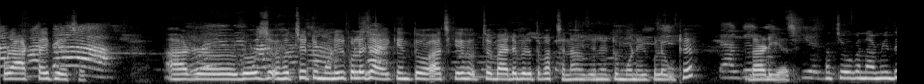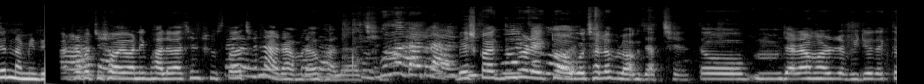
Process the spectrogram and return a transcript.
পুরো আটটাই পেয়েছে। আর রোজ হচ্ছে একটু মনির কোলে যায়, কিন্তু আজকে হচ্ছে বাইরে বেরোতে পারছে না, ওই জন্য একটু মনির কোলে উঠে দাঁড়িয়ে আছে। আচ্ছা ওকে নামিয়ে দেন নামিয়ে আশা করছি সবাই অনেক ভালো আছেন সুস্থ আছেন আর আমরাও ভালো আছি। বেশ কয়েকদিন ধরে একটু অগোছালো ব্লগ যাচ্ছে। তো যারা আমার ভিডিও দেখতে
